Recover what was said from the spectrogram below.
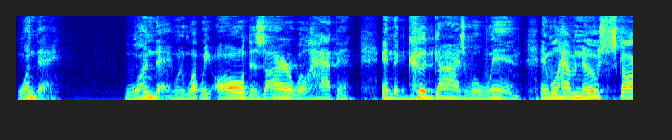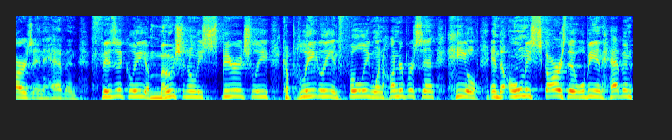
One day, one day when what we all desire will happen and the good guys will win and we'll have no scars in heaven physically emotionally spiritually completely and fully 100% healed. And the only scars that will be in heaven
